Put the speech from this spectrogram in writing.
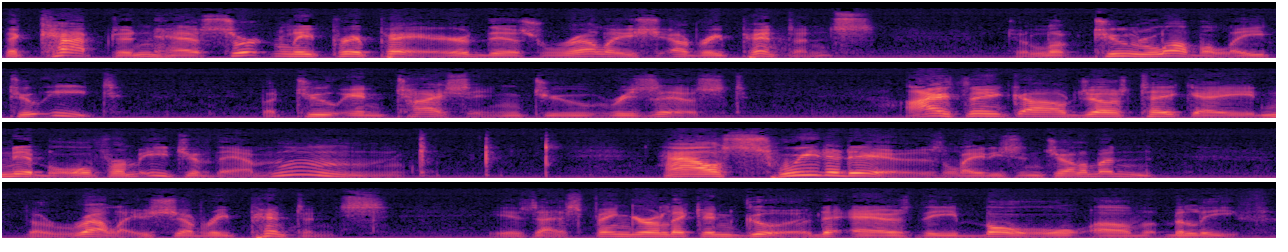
The captain has certainly prepared this relish of repentance to look too lovely to eat, but too enticing to resist. I think I'll just take a nibble from each of them. Mmm, how sweet it is, ladies and gentlemen. The relish of repentance is as finger licking good as the bowl of belief.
